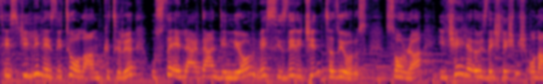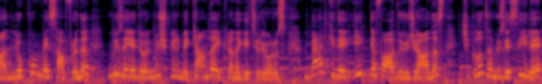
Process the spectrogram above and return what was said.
tescilli lezzeti olan kıtırı usta ellerden dinliyor ve sizler için tadıyoruz. Sonra ilçeyle özdeşleşmiş olan lokum ve safranı müzeye dönmüş bir mekanda ekrana getiriyoruz. Belki de ilk defa duyacağınız Çikolata Müzesi ile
